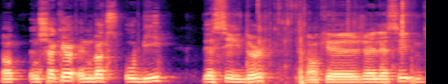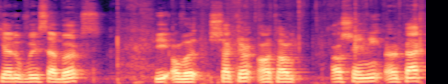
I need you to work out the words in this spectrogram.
Donc, une, chacun une box Obi de série 2. Donc, euh, je vais laisser Michael ouvrir sa box. Puis, on va chacun entendre, enchaîner un pack,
